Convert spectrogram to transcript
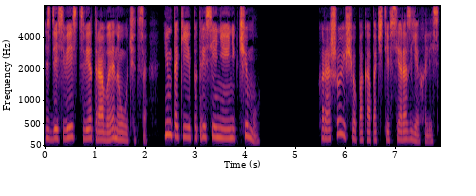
Здесь весь цвет Равена учится, им такие потрясения ни к чему. Хорошо еще, пока почти все разъехались.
